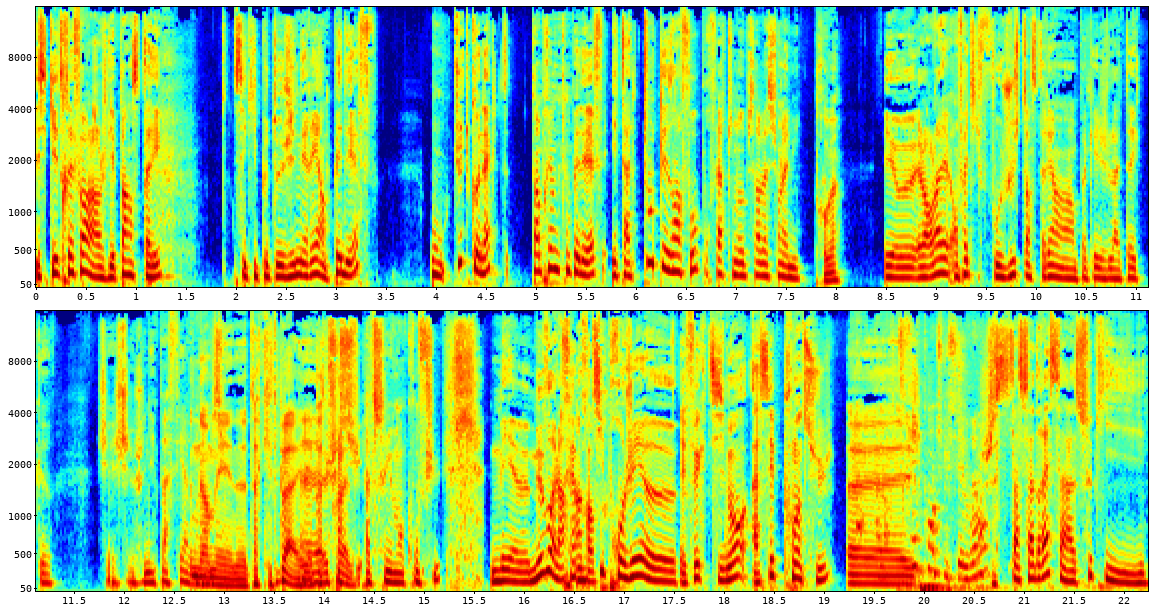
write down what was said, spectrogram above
Et ce qui est très fort, alors je l'ai pas installé, c'est qu'il peut te générer un PDF où tu te connectes, t'imprimes ton PDF et t'as toutes les infos pour faire ton observation la nuit. Trop bien. Et euh, alors là, en fait, il faut juste installer un package LaTeX que je, je, je n'ai pas fait. avant Non mais ne t'inquiète pas, il y a Euh, pas de je problème. suis absolument confus. Mais euh, mais voilà, Très un propre. petit projet. Euh, Effectivement, assez pointu. Euh, très pointu, c'est vraiment. je- Ça s'adresse à ceux qui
